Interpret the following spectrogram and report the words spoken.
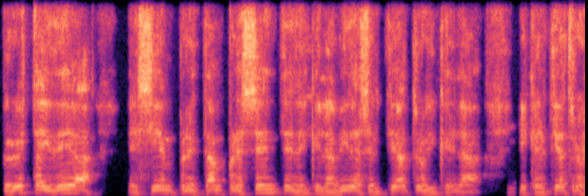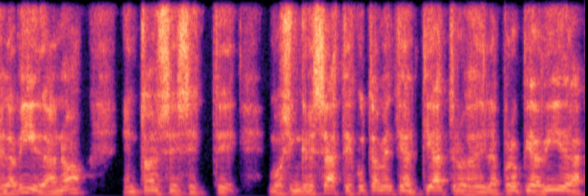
pero esta idea es siempre tan presente de que la vida es el teatro y que, la, y que el teatro es la vida, ¿no? Entonces, este, vos ingresaste justamente al teatro desde la propia vida,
